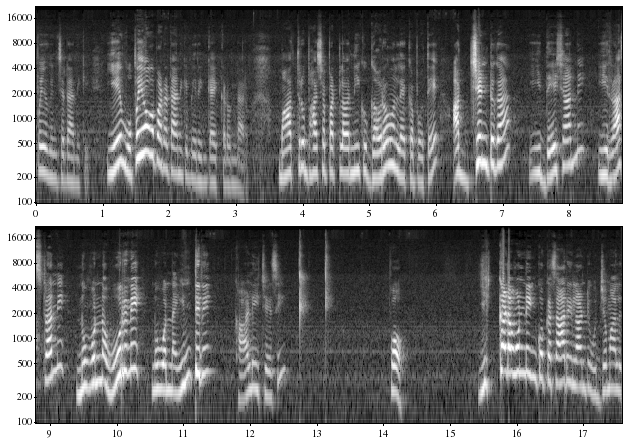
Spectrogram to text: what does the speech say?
ఉపయోగించడానికి ఏం ఉపయోగపడటానికి మీరు ఇంకా ఇక్కడ ఉన్నారు. మాతృభాష పట్ల నీకు గౌరవం లేకపోతే అర్జెంటుగా ఈ దేశాన్ని ఈ రాష్ట్రాన్ని నువ్వున్న ఊరిని నువ్వున్న ఇంటిని ఖాళీ చేసి పో. ఇక్కడ ఉండి ఇంకొకసారి ఇలాంటి ఉద్యమాలు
